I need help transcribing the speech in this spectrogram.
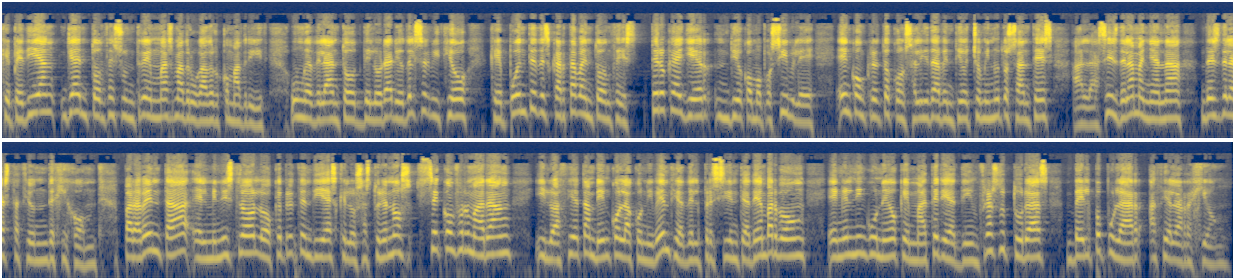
que pedían ya entonces un tren más madrugador con Madrid, un adelanto del horario del servicio que Puente descartaba entonces, pero que ayer dio como posible, en concreto con salida 28 minutos antes a las 6 de la mañana desde la estación de Gijón. Para venta, el ministro lo que pretendía es que los asturianos se conformaran y lo hacía también con la connivencia del presidente Adrián Barbón en el ninguneo que en materia de infraestructuras ve el popular hacia la región.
